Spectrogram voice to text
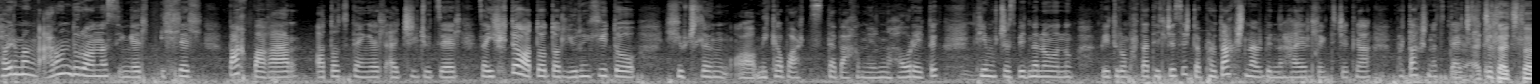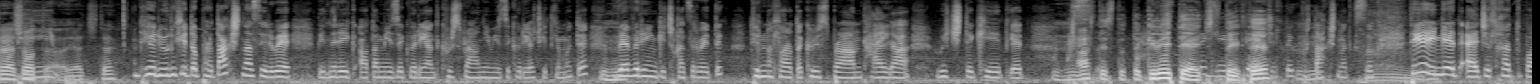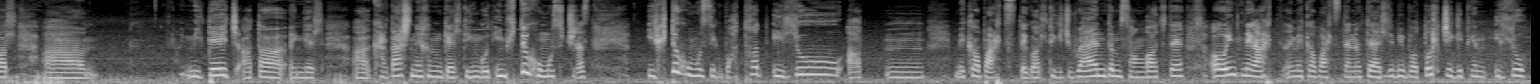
2014 оноос ингээл эхлээл баг багаар одуудтай ингээл ажиллаж үзээл. За эрэгтэй одууд бол ерөнхийдөө ихэвчлэн makeup artistтай байх нь ер нь ховор идэг. Тийм учраас бид нар нөгөө нэг би түрүүн батад хэлжсэн шүү дээ. Production-аар бид нар хайрлагдаж байгаа. Production-уудтай ажилладаг. Ажил ажиллаараа шууд яаж те. Тэгэхээр ерөнхийдөө production-аас хэрвээ бид нарыг одоо music variant Chris Brown-ы music video ч гэдэг юм уу те. Reverie гэж газар байдаг. Тэр нь болохоор одоо Chris Brown, Tyga, Rich the Kid гэдэг артистуудтай грэтэй ажилладаг. Ажилладаг production-ууд гэсэн. Тэгээ ингээд ингээд ажиллахад бол мэдээж одоо ингээл Кардашных нь гээл тэгэнгүүт эмхтэй хүмүүс учраас эрэгтэй хүмүүсийг ботход илүү мейкап артистыг бол тэгж random сонгоод те оо энд нэг мейкап артисттай нүү те али би бодуулчих гэдэг нь илүү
